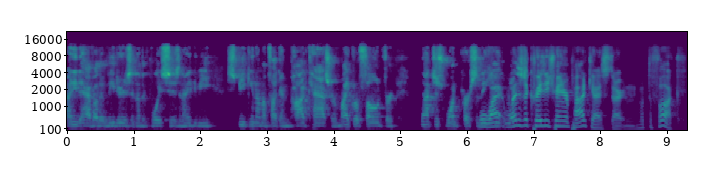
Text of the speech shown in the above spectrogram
I need to have other leaders and other voices, and I need to be speaking on a fucking podcast or microphone for not just one person. well why when's the crazy trainer podcast starting what the fuck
